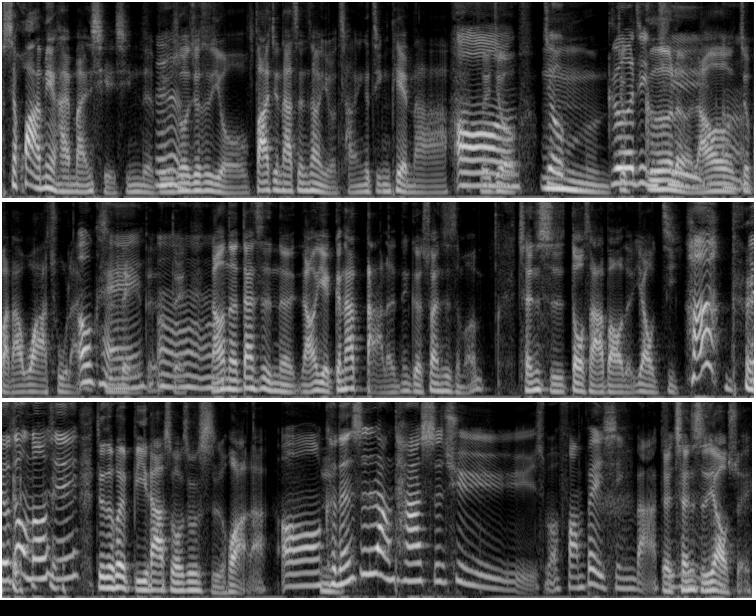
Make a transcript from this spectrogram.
像画面还蛮血腥的，比如说就是有发现他身上有藏一个晶片啊，所以就就割进去了，然后就把它挖出来之类的，对。然后呢，但是呢，然后也跟他打了那个算是什么诚实豆沙包的药剂。哈，有这种东西？就是会逼他说出实话啦。哦，可能是让他失去什么防备心吧。对，诚实药水。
